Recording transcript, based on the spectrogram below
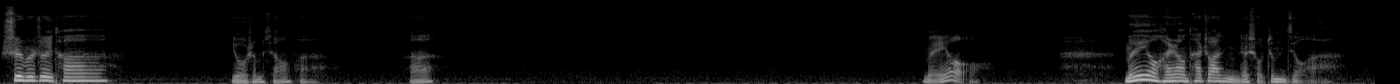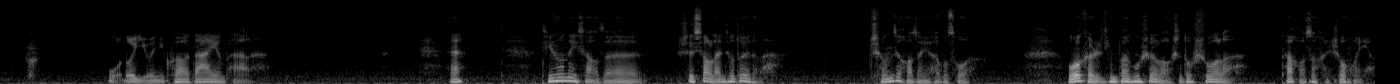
是不是对他有什么想法？啊？没有，没有，还让他抓着你的手这么久啊？我都以为你快要答应他了。听说那小子是校篮球队的吧？成绩好像也还不错。我可是听办公室的老师都说了他好像很受欢迎。啊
